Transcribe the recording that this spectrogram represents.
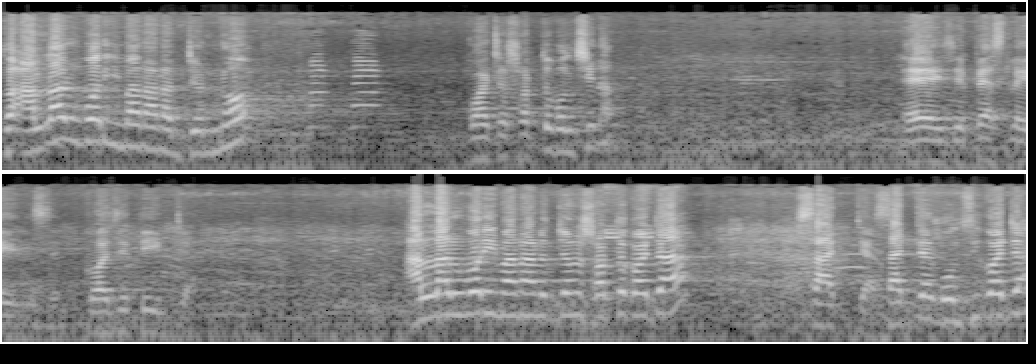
তো আল্লাহর উপর ইমান আনার জন্য কয়টা শর্ত বলছি না? এই যে প্যাস লেগে গেছে কয় যে তিনটা? আল্লাহর উপর ইমান আনার জন্য শর্ত কয়টা? চারটা। চারটা বলছি কয়টা?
